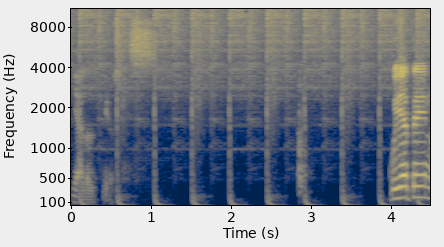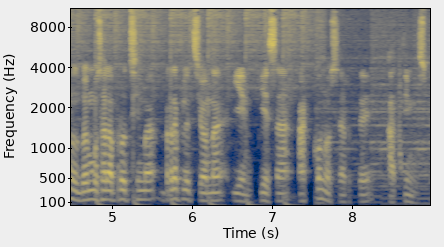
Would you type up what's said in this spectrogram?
y a los dioses. Cuídate, nos vemos a la próxima, reflexiona y empieza a conocerte a ti mismo.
